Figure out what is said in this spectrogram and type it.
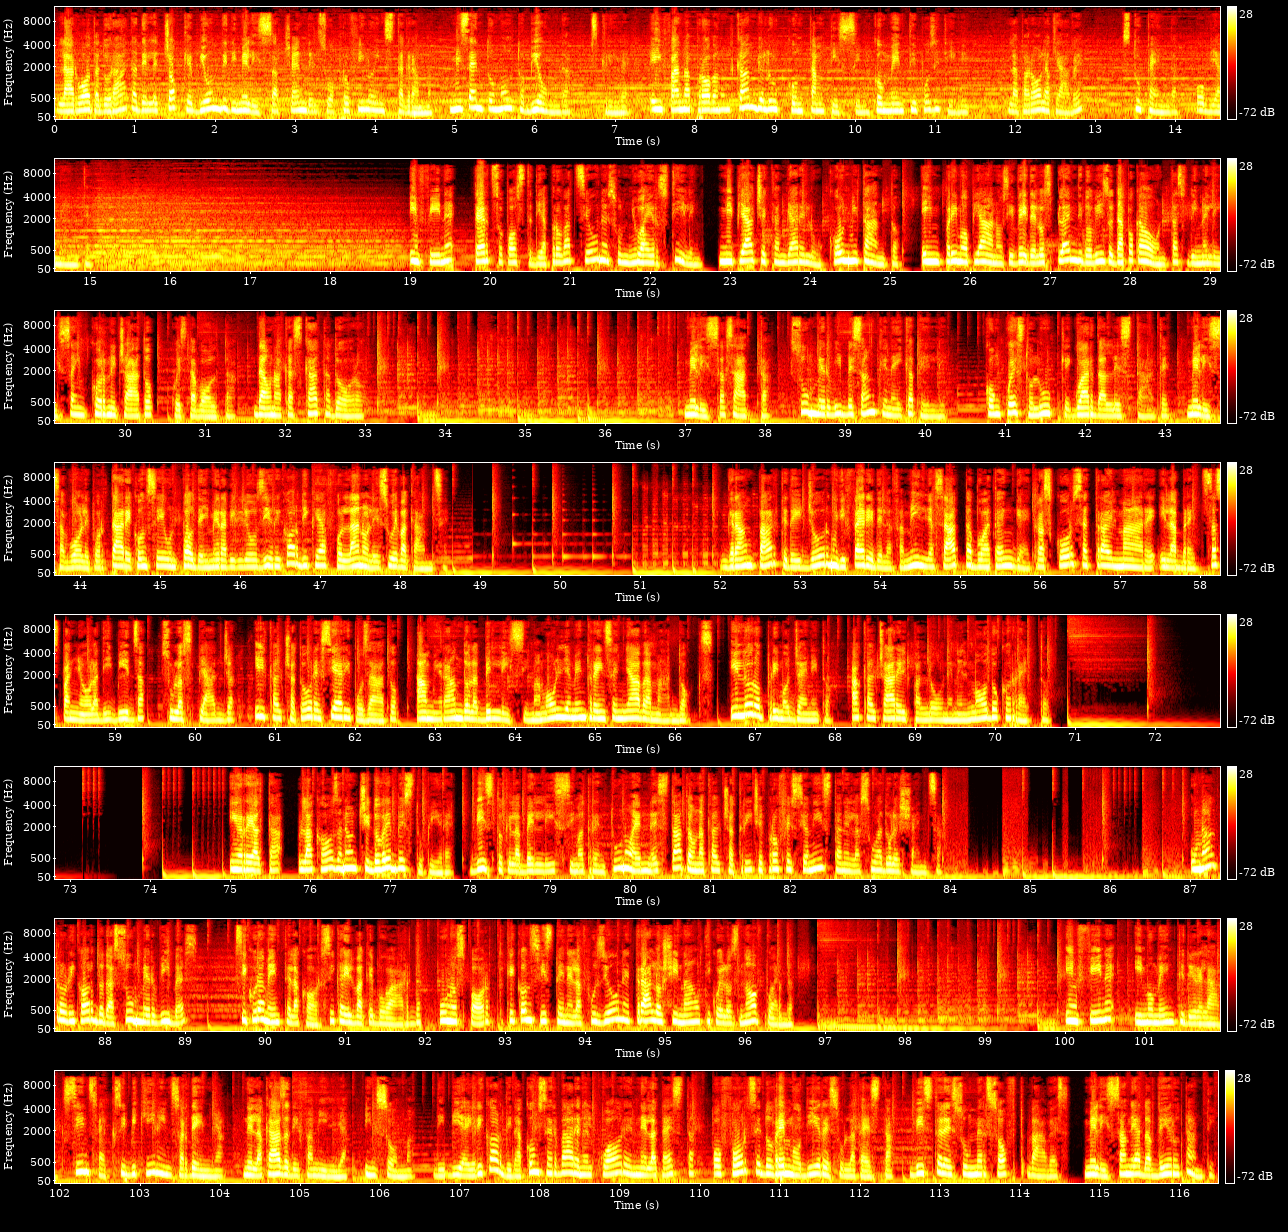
La ruota dorata delle ciocche biondi di Melissa accende il suo profilo Instagram, mi sento molto bionda, scrive, e i fan approvano il cambio look con tantissimi commenti positivi. La parola chiave? Stupenda, ovviamente. Infine, terzo post di approvazione sul new hairstyling. Mi piace cambiare look ogni tanto, e in primo piano si vede lo splendido viso da Pocahontas di Melissa incorniciato, questa volta, da una cascata d'oro. Melissa Satta, Summer Vibes anche nei capelli. Con questo look che guarda all'estate, Melissa vuole portare con sé un po' dei meravigliosi ricordi che affollano le sue vacanze. Gran parte dei giorni di ferie della famiglia Satta Boateng è trascorsa tra il mare e la brezza spagnola di Ibiza, sulla spiaggia, il calciatore si è riposato, ammirando la bellissima moglie mentre insegnava a Maddox, il loro primogenito, a calciare il pallone nel modo corretto. In realtà, la cosa non ci dovrebbe stupire, visto che la bellissima 31enne è stata una calciatrice professionista nella sua adolescenza. Un altro ricordo da Summer Vibes? Sicuramente la Corsica e il wakeboard, uno sport che consiste nella fusione tra lo sci nautico e lo snowboard. Infine, i momenti di relax in sexy bikini in Sardegna, nella casa di famiglia, insomma, di bei ricordi da conservare nel cuore e nella testa, o forse dovremmo dire sulla testa, viste le Summer Soft Vaves, Melissa ne ha davvero tanti.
